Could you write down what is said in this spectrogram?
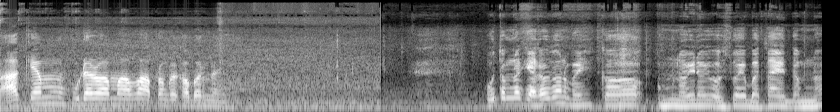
આ કેમ ઉડાડવામાં આવે આપણને કોઈ ખબર નહીં. હું તમને કહેતો હતો ને ભાઈ કે હું નવી નવી વસ્તુ એ બતાવી તમને.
